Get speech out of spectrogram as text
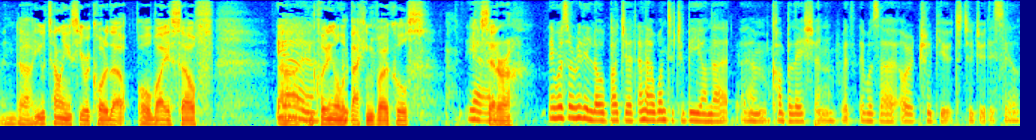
and uh, you were telling us you recorded that all by yourself, Yeah. uh, including all the backing vocals, Yeah, etc. It was a really low budget, and I wanted to be on that um, compilation with it was a or a tribute to Judee Sill.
